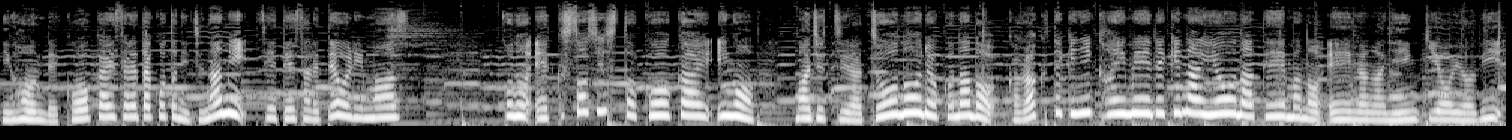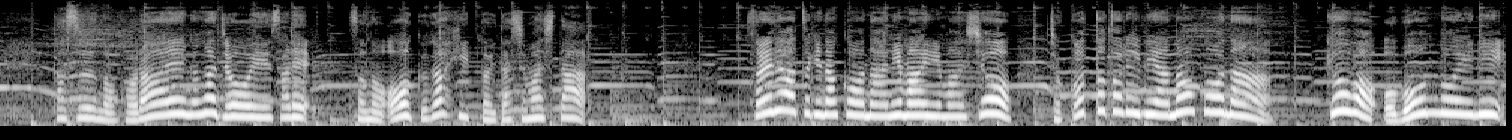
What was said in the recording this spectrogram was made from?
日本で公開されたことにちなみ制定されております。このエクソシスト公開以後魔術や超能力など科学的に解明できないようなテーマの映画が人気を呼び多数のホラー映画が上映されその多くがヒットいたしました。それでは次のコーナーに参りましょう。ちょこっとトリビアのコーナー。今日はお盆の入り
